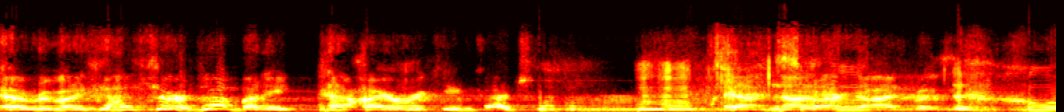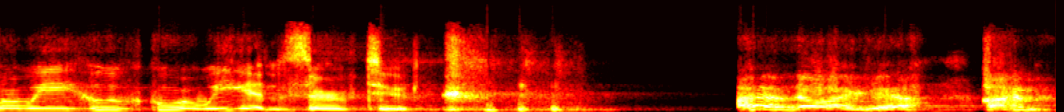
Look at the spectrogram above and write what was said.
everybody's got to serve somebody. Hierarchy of gods. Mm-hmm. Yeah, not so our who, God, but who are we? Who who are we getting served to? I have no idea. I'm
